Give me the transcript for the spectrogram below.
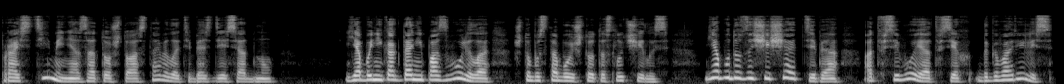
«Прости меня за то, что оставила тебя здесь одну». Я бы никогда не позволила, чтобы с тобой что-то случилось. Я буду защищать тебя от всего и от всех. Договорились?»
